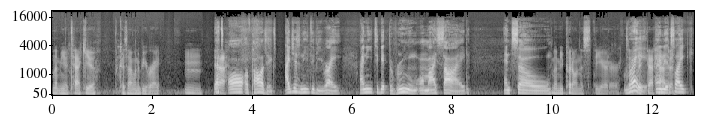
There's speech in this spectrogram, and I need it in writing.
Let me attack you because I want to be right. Mm. That's all of politics. I just need to be right. I need to get the room on my side. And so Let me put on this theater. right and it's like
